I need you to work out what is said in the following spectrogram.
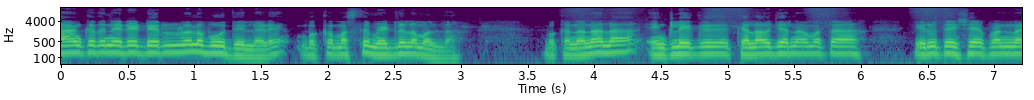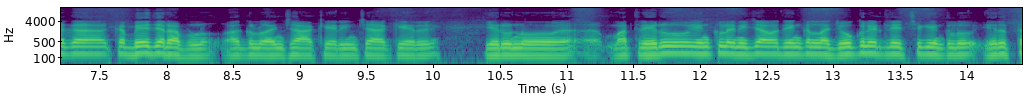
ತಾಂಕದನ್ನ ಎಡೆಡ್ ಇರ್ಲಿಲ್ಲ ಬೋದು ಇಲ್ಲಡೆ ಬೊಕ್ಕ ಮಸ್ತ್ ಮೆಡ್ಲಲ ಮಲ್ದ. ಬೊಕ್ಕ ನನಲ ಎಂಕ್ಲೆಗ್ ಕೆಲವು ಜನ ಮತ್ತು ಎರುತೇಶ ಪನ್ನಾಗ ಕ ಬೇಜಾರಾಪುನು ಅಗಲು ಅಂಚ ಹಾಕೇರು, ಇಂಚ ಹಾಕೇರು, ಎರುನು, ಮಾತ್ರ ಎರು ಎಂಕುಲು ನಿಜವಾದ ಎಂಕಲ್ನ ಜೋಕುಲೇಟ್ ಹೆಚ್ಚಿಗೆ ಎಂಕುಲು ಎರುತ್ತ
